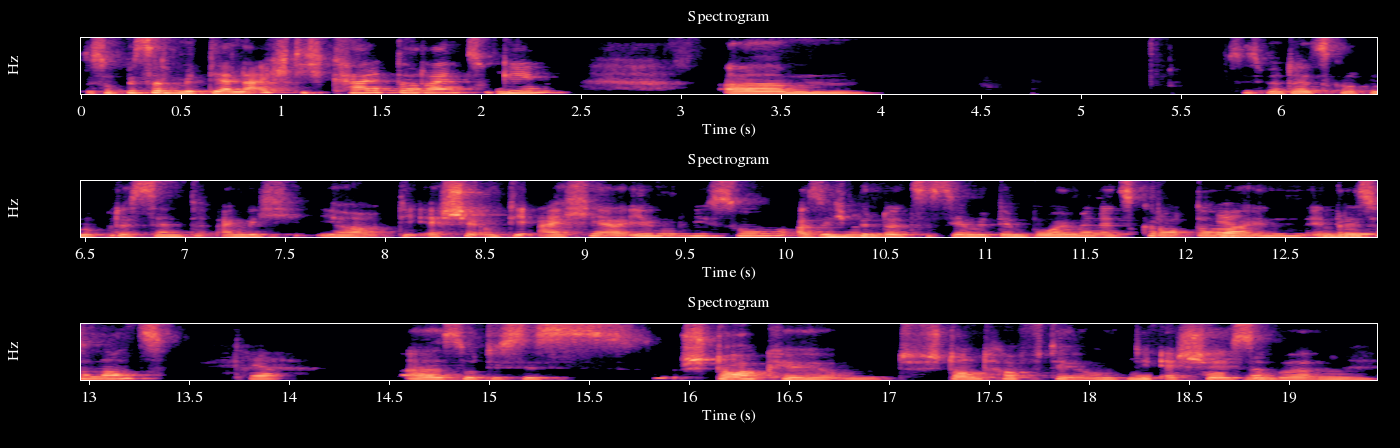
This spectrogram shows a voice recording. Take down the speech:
so ein bisschen mit der Leichtigkeit da reinzugehen. Mhm. Ähm, das ist mir da jetzt gerade nur präsent. Eigentlich, ja, die Esche und die Eiche irgendwie so. Also ich mhm. bin da jetzt sehr mit den Bäumen jetzt gerade da ja. in, in mhm. Resonanz. Ja äh, so dieses starke und standhafte und die Esche ist ne? aber mhm.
